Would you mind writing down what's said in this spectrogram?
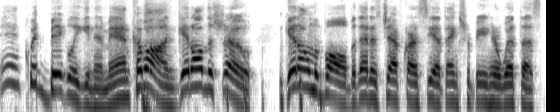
man, quit big leaguing him, man. Come on, get on the show, get on the ball. But that is Jeff Garcia. Thanks for being here with us.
